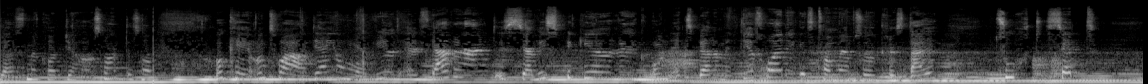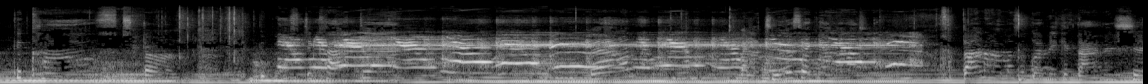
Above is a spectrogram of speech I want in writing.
läuft mir gerade die Hauswand. Das war okay, und zwar der Junge wird elf Jahre alt, ist sehr wissbegierig und experimentierfreudig. Jetzt haben wir ihm so ein Kristallzuchtset gekauft. Dann die Karte. Ja, weil er Tiere sehr gerne hat. Dann haben wir sogar vegetarische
